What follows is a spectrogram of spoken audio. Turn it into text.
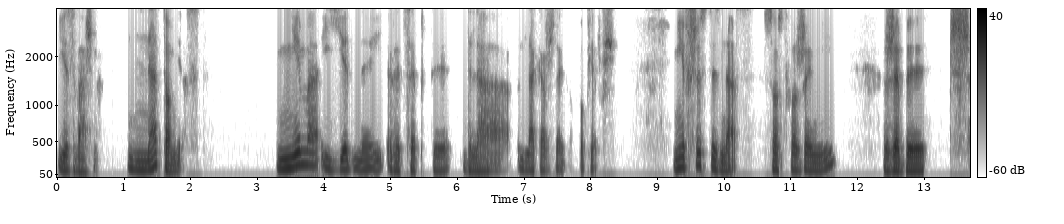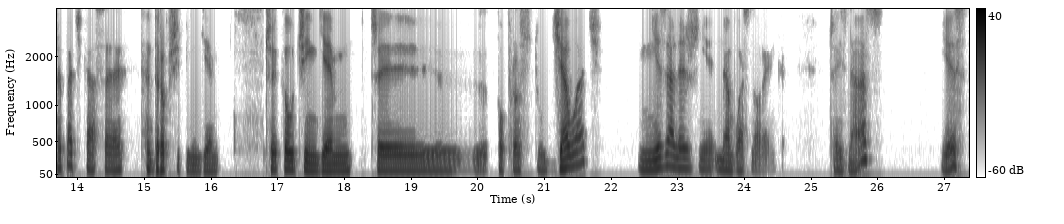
jest ważna. Natomiast nie ma jednej recepty dla, dla każdego, po pierwsze. Nie wszyscy z nas są stworzeni, żeby trzepać kasę dropshippingiem, czy coachingiem, czy po prostu działać niezależnie na własną rękę. Część z nas jest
